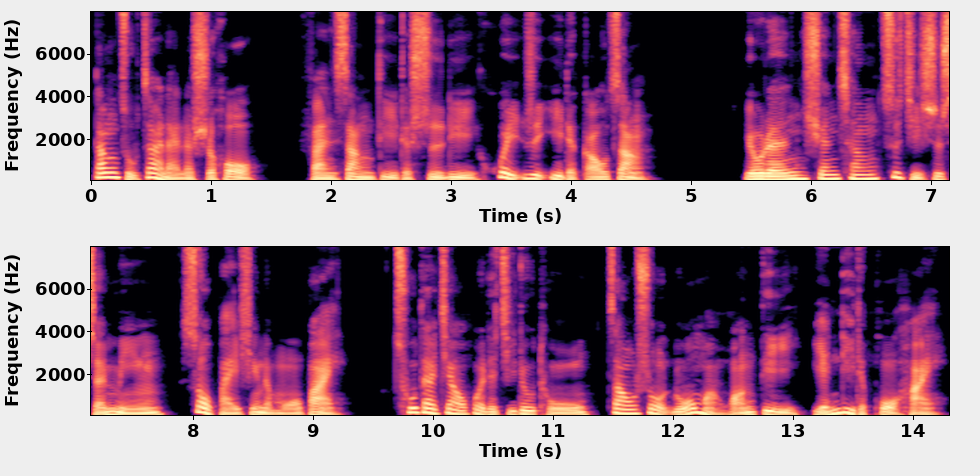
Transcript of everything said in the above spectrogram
当主再来的时候，反上帝的势力会日益的高涨。有人宣称自己是神明，受百姓的膜拜。初代教会的基督徒遭受罗马皇帝严厉的迫害，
